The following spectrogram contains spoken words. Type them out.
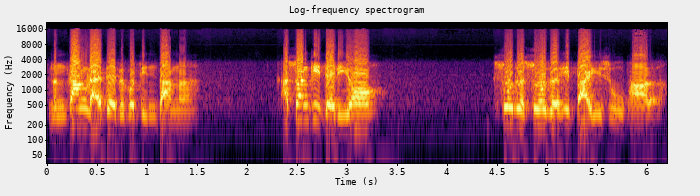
两天内底要个叮当啊！啊，双 G 第二号。说着说着，一百一十五趴了，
